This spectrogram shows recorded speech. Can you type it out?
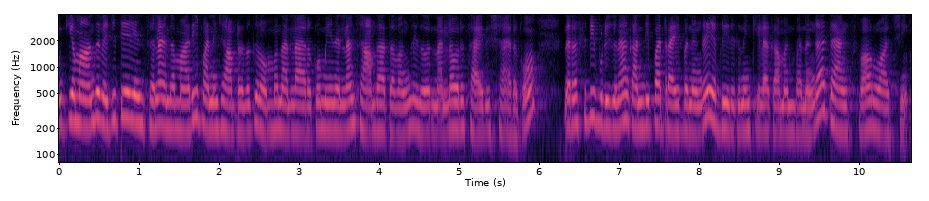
முக்கியமாக வந்து வெஜிடேரியன்ஸ் எல்லாம் இந்த மாதிரி பண்ணி சாப்பிட்றதுக்கு ரொம்ப நல்லா இருக்கும். மீனெல்லாம் சாப்பிடாதவங்க இது ஒரு நல்ல ஒரு சைட் டிஷ்ஷாக இருக்கும். இந்த ரெசிபி பிடிக்குன்னா கண்டிப்பாக ட்ரை பண்ணுங்கள் எப்படி இருக்குன்னு கீழே கமெண்ட் பண்ணுங்கள் தேங்க்ஸ் ஃபார் வாட்சிங்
